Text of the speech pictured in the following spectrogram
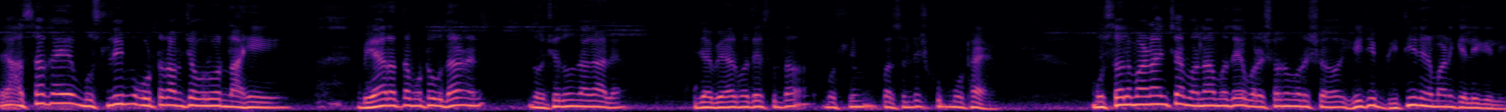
तर असं काही मुस्लिम वोटर आमच्या बरोबर नाही. बिहार आता मोठं उदाहरण आहे. दोनशे दोन जागा आल्या. ज्या बिहारमध्ये सुद्धा मुस्लिम पर्सेंटेज खूप मोठा आहे. मुसलमानांच्या मनामध्ये वर्षानुवर्ष ही जी भीती निर्माण केली गेली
